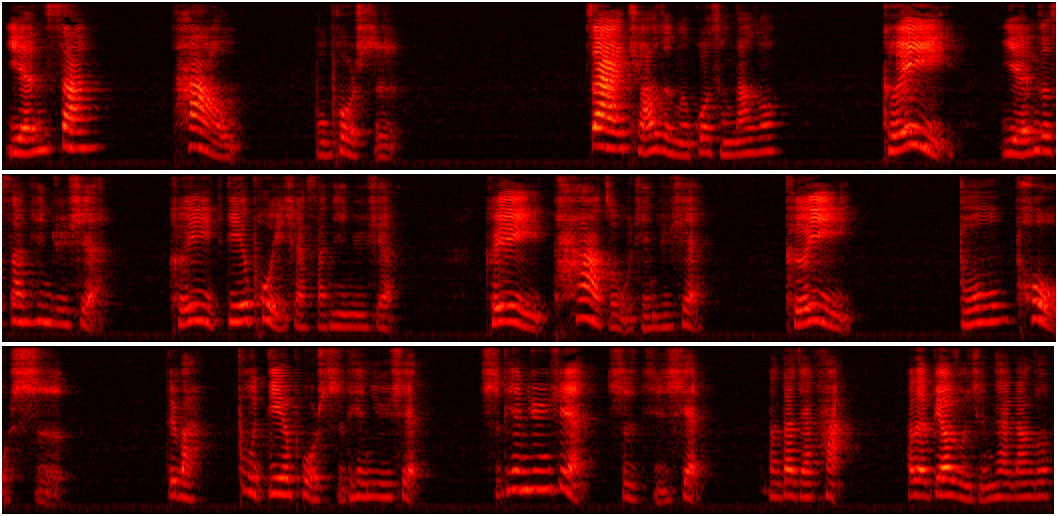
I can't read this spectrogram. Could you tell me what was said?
沿三踏五不破十，在调整的过程当中，可以沿着三天均线，可以跌破一下三天均线，可以踏着五天均线，可以不破十，对吧？不跌破十天均线，十天均线是极限。那大家看它的标准形态当中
